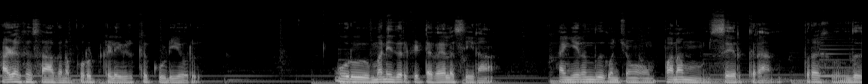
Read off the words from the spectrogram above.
அழகு சாதன பொருட்களை விற்கக்கூடிய ஒரு ஒரு மனிதர்கிட்ட வேலை செய்கிறான் அங்கேருந்து கொஞ்சம் பணம் சேர்க்கிறான். பிறகு வந்து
